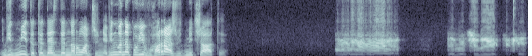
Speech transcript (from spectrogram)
відмітити десь день народження. Він мене повів в гараж відмічати. Тебе чоловік такий,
